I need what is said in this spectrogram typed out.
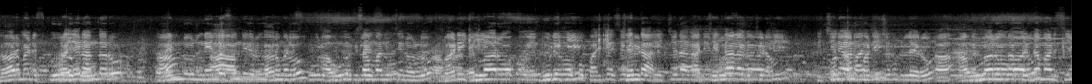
గవర్నమెంట్ స్కూల్ ప్రజలందరూ రెండు నెలల నుండి ఆ ఊరికి సంబంధించిన వాళ్ళు బడికి గుడికి ఇచ్చిన కానీ చందాల కాబట్టి ఇచ్చిన కానీ పట్టించుకుంటలేరు. ఆ ఎంఆర్ఓ పెద్ద మనిషి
